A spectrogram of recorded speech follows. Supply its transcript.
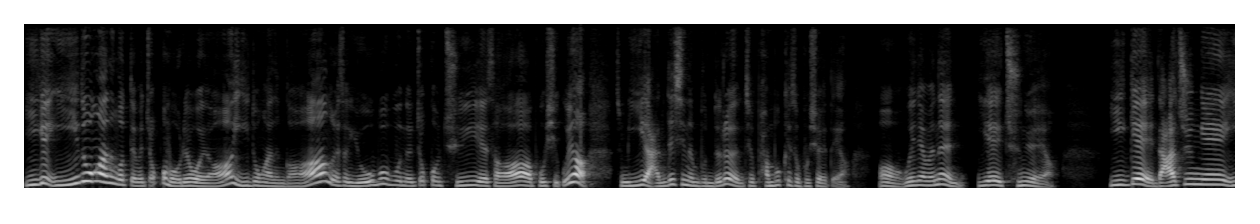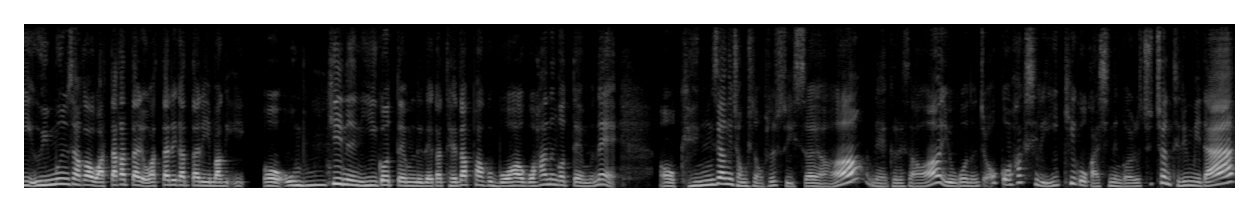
이게 이동하는 것 때문에 조금 어려워요. 이동하는 거. 그래서 이 부분은 조금 주의해서 보시고요. 좀 이해 안 되시는 분들은 지금 반복해서 보셔야 돼요. 어, 왜냐면은 얘 중요해요. 이게 나중에 이 의문사가 왔다 갔다 왔다리 갔다리 막 어, 옮기는 이것 때문에 내가 대답하고 뭐하고 하는 것 때문에 어, 굉장히 정신 없을 수 있어요. 네, 그래서 요거는 조금 확실히 익히고 가시는 걸 추천드립니다.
